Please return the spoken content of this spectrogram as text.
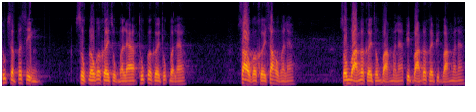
ทุกสรรพสิ่ง สุขเราก็เคยสุขมาแล้ว ทุกข์ก็เคยทุกข์มาแล้ว เศร้าก็เคยเศร้ามาแล้ว สมหวังก็เคยสมหวังมาแล้ว ผิดหวังก็เคยผิดหวังมาแล้ว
